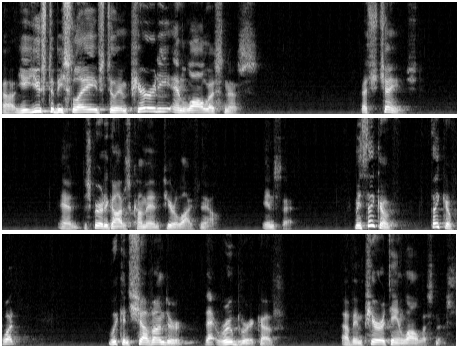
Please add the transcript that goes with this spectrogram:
Uh, you used to be slaves to impurity and lawlessness. That's changed. And the Spirit of God has come into your life now. Inset. I mean, think of, think of what we can shove under that rubric of, of impurity and lawlessness.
